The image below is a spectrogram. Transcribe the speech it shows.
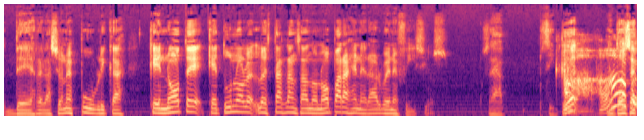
de relaciones públicas que no te que tú no lo estás lanzando no para generar beneficios? O sea, entonces,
